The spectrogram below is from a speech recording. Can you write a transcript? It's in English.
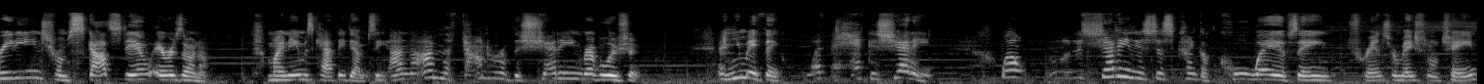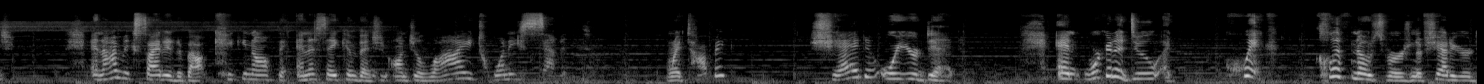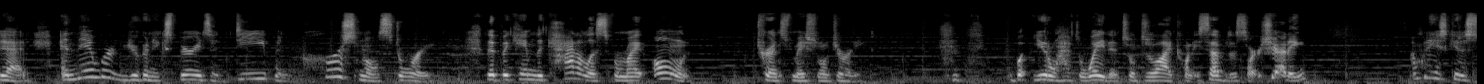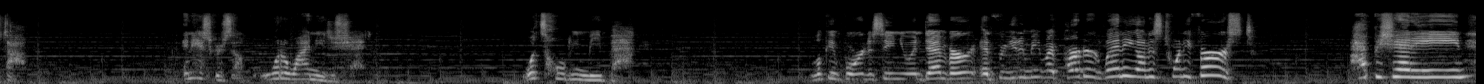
Greetings from Scottsdale, Arizona. My name is Kathy Dempsey, and I'm the founder of the Shedding Revolution. And you may think, what the heck is shedding? Well, shedding is just kind of a cool way of saying transformational change. And I'm excited about kicking off the NSA convention on July 27th. My topic? Shed or you're dead. And we're going to do a quick Cliff Notes version of Shed Your Dead. And then you're going to experience a deep and personal story that became the catalyst for my own transformational journey. but you don't have to wait until July 27th to start shedding. I'm going to ask you to stop and ask yourself, what do I need to shed? What's holding me back? Looking forward to seeing you in Denver and for you to meet my partner Lenny on his 21st. Happy shedding!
